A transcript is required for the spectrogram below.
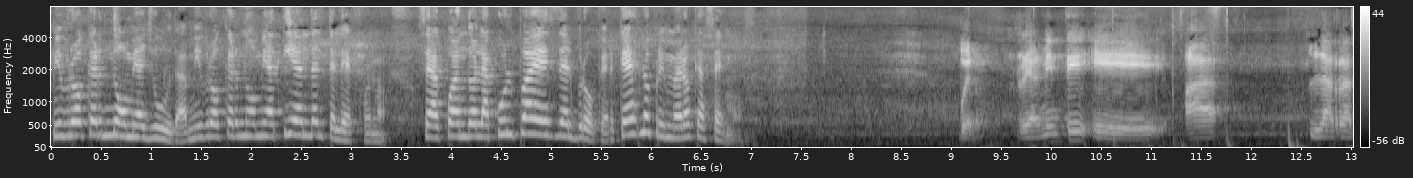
mi broker no me ayuda, mi broker no me atiende el teléfono. O sea, cuando la culpa es del broker, ¿qué es lo primero que hacemos? Bueno, realmente eh, la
